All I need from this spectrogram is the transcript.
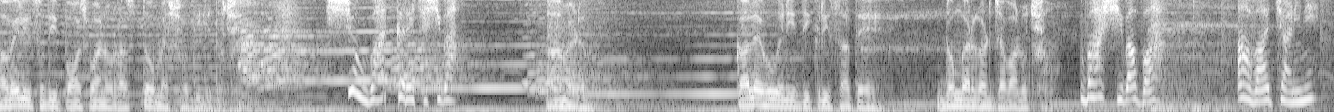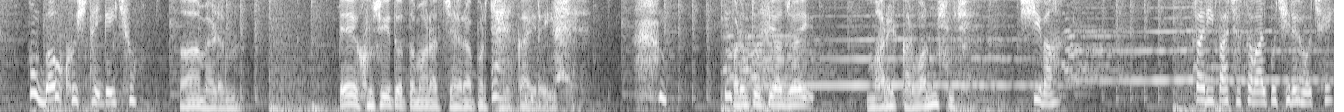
હવેલી સુધી પહોંચવાનો રસ્તો મેં શોધી લીધો છે. શું વાત કરે છે શિવા? હા મેડમ. કાલે હું એની દીકરી સાથે ડુંગરગઢ જવાનું છું. વાહ શિવા વાહ. આ વાત જાણીને હું બહુ ખુશ થઈ ગઈ છું. હા મેડમ. એ ખુશી તો તમારા ચહેરા પર છલકાઈ રહી છે. પરંતુ ત્યાં જઈ મારે કરવાનું શું છે? શિવા ફરી પાછો સવાલ પૂછી રહ્યો છે.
